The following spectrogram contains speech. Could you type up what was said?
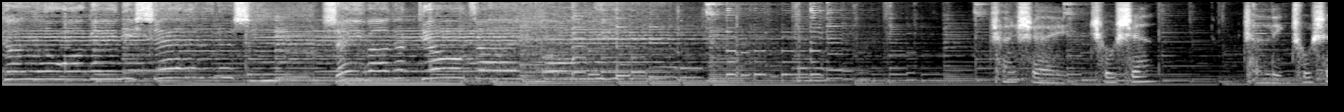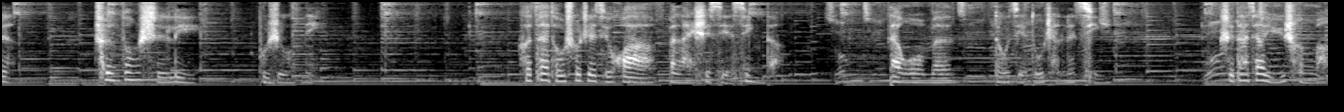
看了我给你写的信？谁把它丢在风里？春水初生，春林初盛，春风十里不如你。和菜头说这句话本来是写信的。但我们都解读成了情，是大家愚蠢吗？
